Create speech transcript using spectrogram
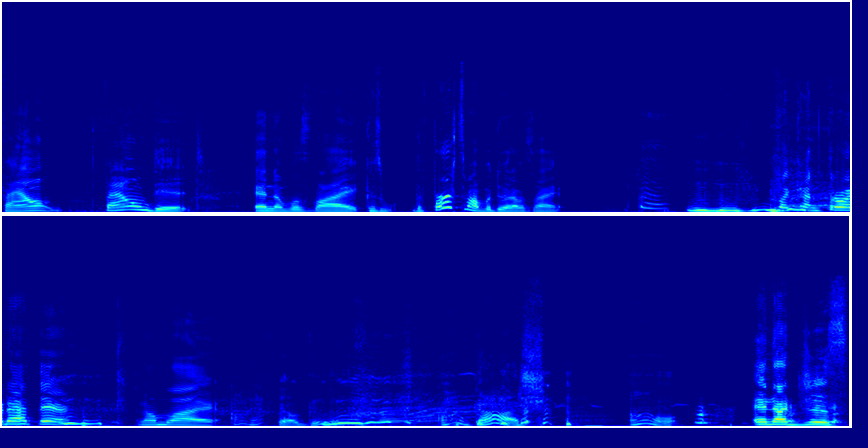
found found it, and it was like, because the first time I would do it, I was like, Mm-hmm. like kind of throw it out there, and I'm like, oh, that felt good. oh gosh, oh, and I just,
